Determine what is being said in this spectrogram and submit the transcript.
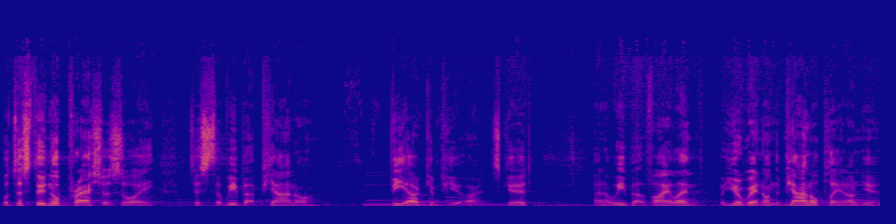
We'll just do no pressure, Zoe. Just a wee bit of piano via our computer. It's good. And a wee bit of violin. But you're waiting on the piano playing, aren't you?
